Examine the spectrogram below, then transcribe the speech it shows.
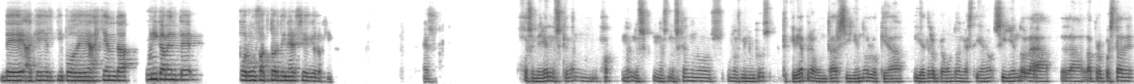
de aquel tipo de agenda únicamente por un factor de inercia ideológica. Eso. José Miguel, nos quedan, nos, nos, quedan unos, minutos. Te quería preguntar, siguiendo lo que ha, y ya te lo pregunto en castellano, siguiendo la, propuesta de,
